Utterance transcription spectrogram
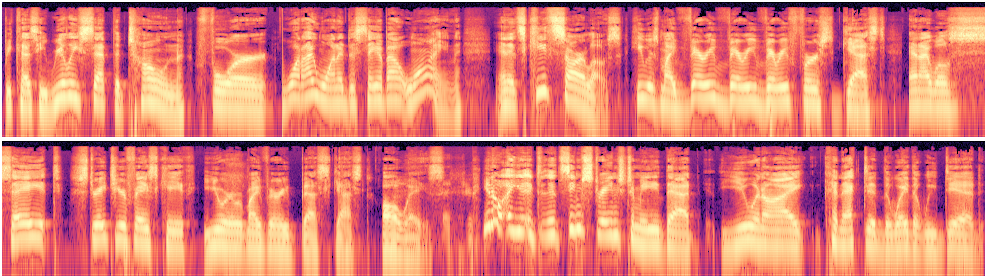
because he really set the tone for what I wanted to say about wine. And it's Keith Saarloos. He was my very, very, very first guest. And I will say it straight to your face, Keith. You were my very best guest always. You. you know, it, it seems strange to me that you and I connected the way that we did.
